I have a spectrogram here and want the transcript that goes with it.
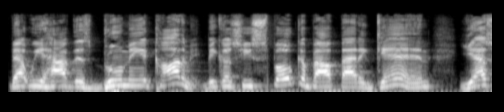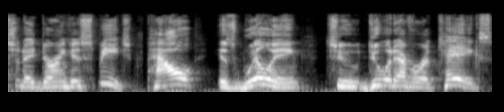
that we have this booming economy because he spoke about that again yesterday during his speech. Powell is willing to do whatever it takes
